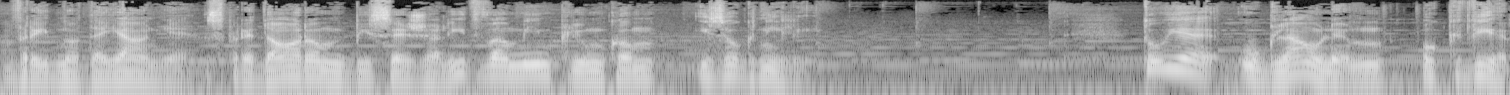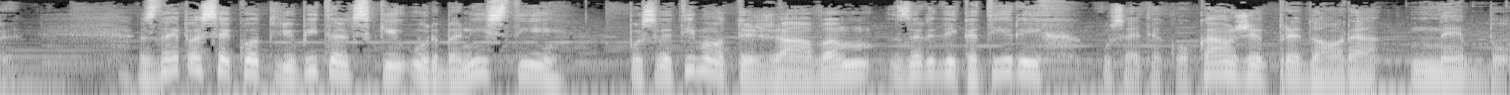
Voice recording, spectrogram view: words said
vredno dejanje, s predorom bi se žalitvam in pljunkom izognili. To je v glavnem okvir, Zdaj pa se kot ljubiteljski urbanisti posvetimo težavam, zaradi katerih, vsaj tako kaže, predora ne bo.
